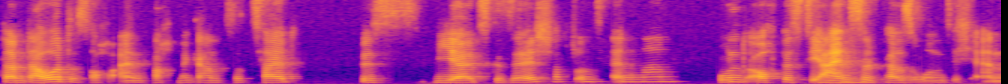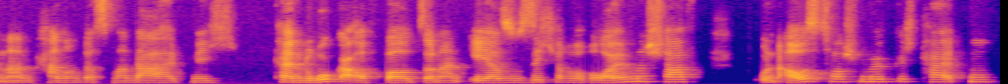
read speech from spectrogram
dann dauert es auch einfach eine ganze Zeit, bis wir als Gesellschaft uns ändern und auch bis die mhm. Einzelperson sich ändern kann und dass man da halt nicht keinen Druck aufbaut, sondern eher so sichere Räume schafft und Austauschmöglichkeiten,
